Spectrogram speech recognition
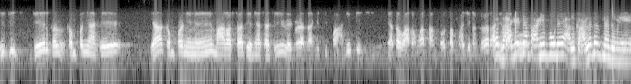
ही जी जेल कंपनी आहे या कंपनीने महाराष्ट्रात येण्यासाठी वेगवेगळ्या जागेची पाहणी केली. मी आता वारंवार सांगतो संभाजीनगर जागेच्या. पाणी पुढे हल- हालतच नाही तुम्ही.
